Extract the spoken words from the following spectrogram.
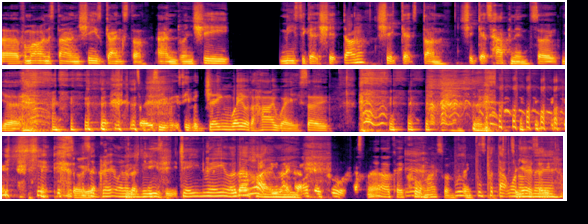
uh, from what I understand, she's gangster, and when she needs to get shit done, shit gets done. Shit gets happening. So yeah, so it's either it's either Janeway or the Highway. So oh, shit, Sorry, that's a great one. was that Actually. easy? Janeway or Oh, the you like Highway. Okay, cool. That's, oh, okay, cool. Yeah. Nice one. We'll, we'll put that So, one yeah, on, so uh,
